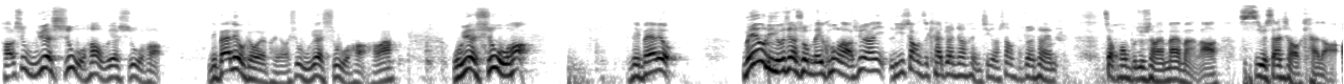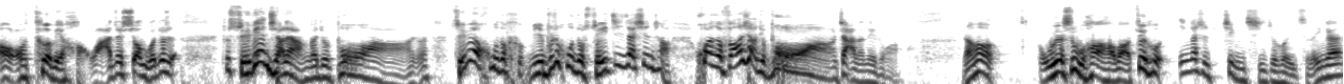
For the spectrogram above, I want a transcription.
好，是五月十五号，五月十五号，礼拜六，各位朋友，是五月十五号，好吧？五月十五号，礼拜六，没有理由再说没空了。虽然离上次开专场很近啊，上次专场也在黄浦区上也卖满了，四月三十号开的哦，特别好哇！这效果就是，就随便讲两个就哇，随便互动也不是互动，随机在现场换个方向就嘣炸的那种啊。然后五月十五号好不好？最后应该是近期最后一次了，应该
